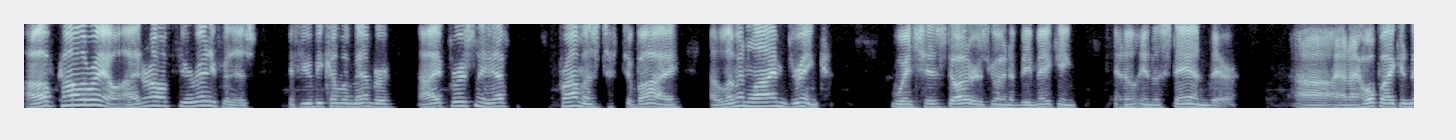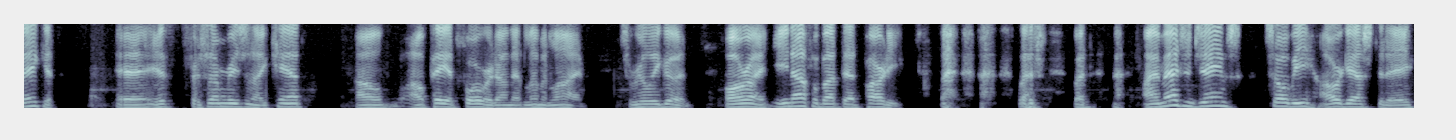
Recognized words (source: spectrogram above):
of ColoRail, I don't know if you're ready for this. If you become a member, I personally have promised to buy a lemon lime drink, which his daughter is going to be making in, a, in the stand there. Uh, and I hope I can make it. Uh, if for some reason I can't, I'll I'll pay it forward on that lemon lime. It's really good. All right, enough about that party. Let's. But I imagine James Souby, our guest today,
